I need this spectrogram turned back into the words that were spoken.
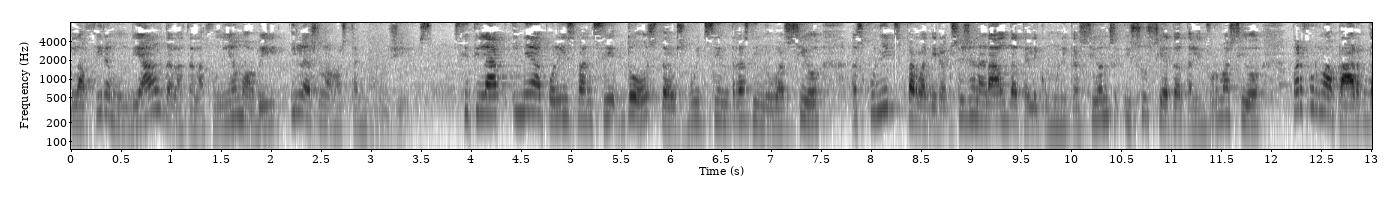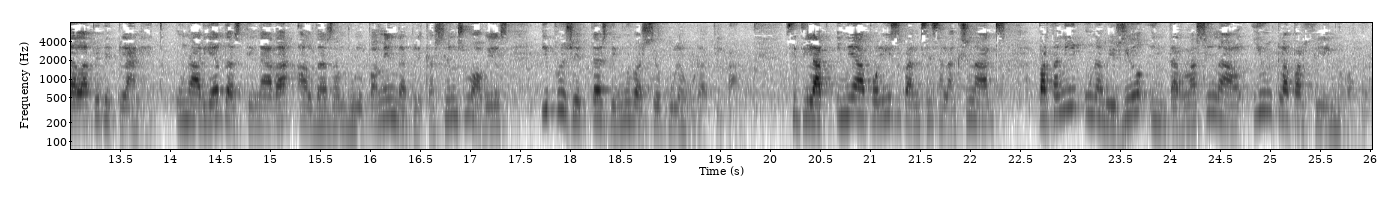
la Fira Mundial de la Telefonia Mòbil i les noves tecnologies. CityLab i Neapolis van ser dos dels vuit centres d'innovació escollits per la Direcció General de Telecomunicacions i Societat de la Informació per formar part de l'APB Planet, una àrea destinada al desenvolupament d'aplicacions mòbils i projectes d'innovació col·laborativa. CityLab i Neapolis van ser seleccionats per tenir una visió internacional i un clar perfil innovador.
